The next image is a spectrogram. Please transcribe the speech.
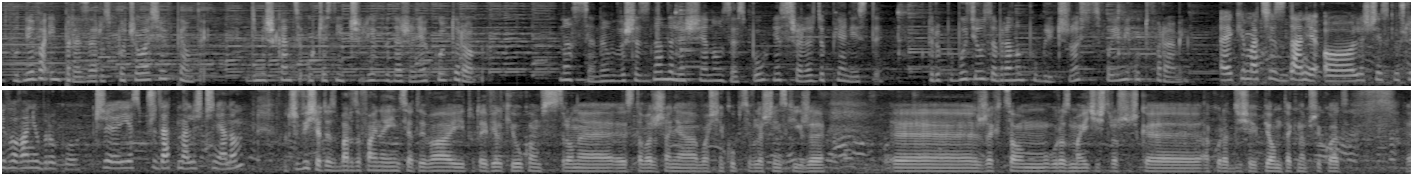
Dwudniowa impreza rozpoczęła się w piątek, gdzie mieszkańcy uczestniczyli w wydarzeniach kulturowych. Na scenę wyszedł znany lesznianom zespół Nie strzelać do pianisty, który pobudził zebraną publiczność swoimi utworami. A jakie macie zdanie o leszczyńskim szlifowaniu bruku? Czy jest przydatna leszczynianom? Oczywiście to jest bardzo fajna inicjatywa i tutaj wielki ukłon w stronę Stowarzyszenia właśnie Kupców Leszczyńskich, że, e, że chcą urozmaicić troszeczkę akurat dzisiaj w piątek na przykład. E,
